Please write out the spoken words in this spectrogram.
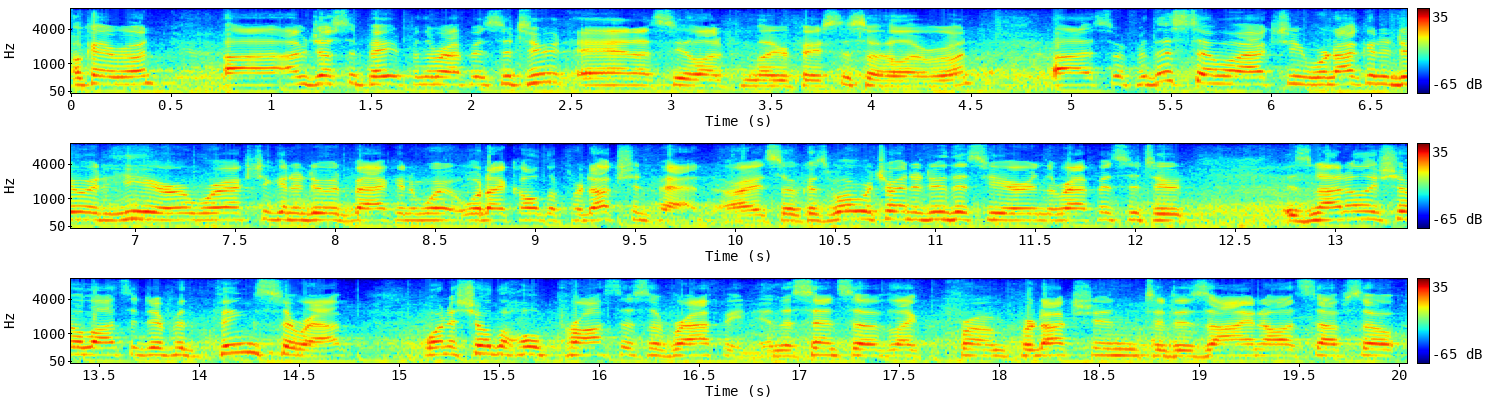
Okay, everyone. Uh, I'm Justin Pate from the Wrap Institute, and I see a lot of familiar faces, so hello, everyone. Uh, so for this demo, actually, we're not going to do it here. We're actually going to do it back in what I call the production pad. All right, so because what we're trying to do this year in the Wrap Institute is not only show lots of different things to wrap, want to show the whole process of wrapping in the sense of like from production to design, all that stuff. So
